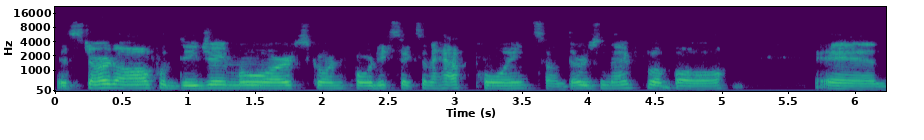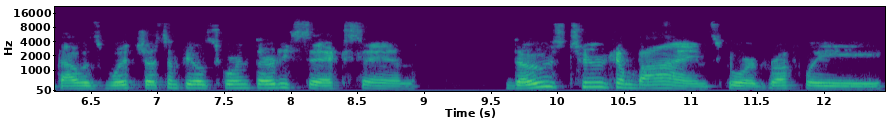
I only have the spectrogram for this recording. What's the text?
it started off with DJ Moore scoring 46 and a half points on Thursday Night Football. And that was with Justin Fields scoring 36. And those two combined scored roughly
